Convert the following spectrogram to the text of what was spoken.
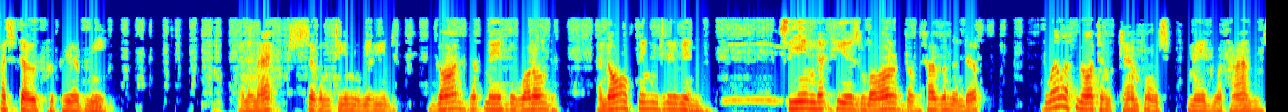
hast thou prepared me. And in Acts 17 we read, God that made the world and all things therein, seeing that he is Lord of heaven and earth, dwelleth not in temples made with hands,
